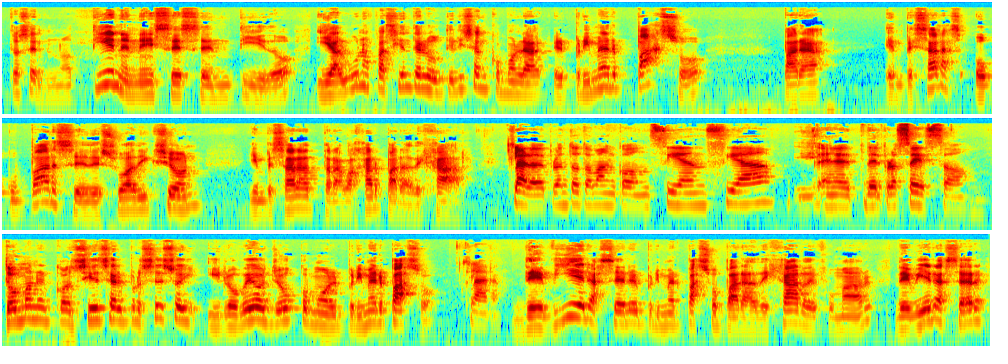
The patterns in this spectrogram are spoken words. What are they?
entonces no tienen ese sentido. Y algunos pacientes lo utilizan como el primer paso para empezar a ocuparse de su adicción y empezar a trabajar para dejar. Claro, de pronto toman conciencia del proceso. Toman conciencia del proceso y, y, lo veo yo como el primer paso. Claro. Debiera ser el primer paso para dejar de fumar, debiera ser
